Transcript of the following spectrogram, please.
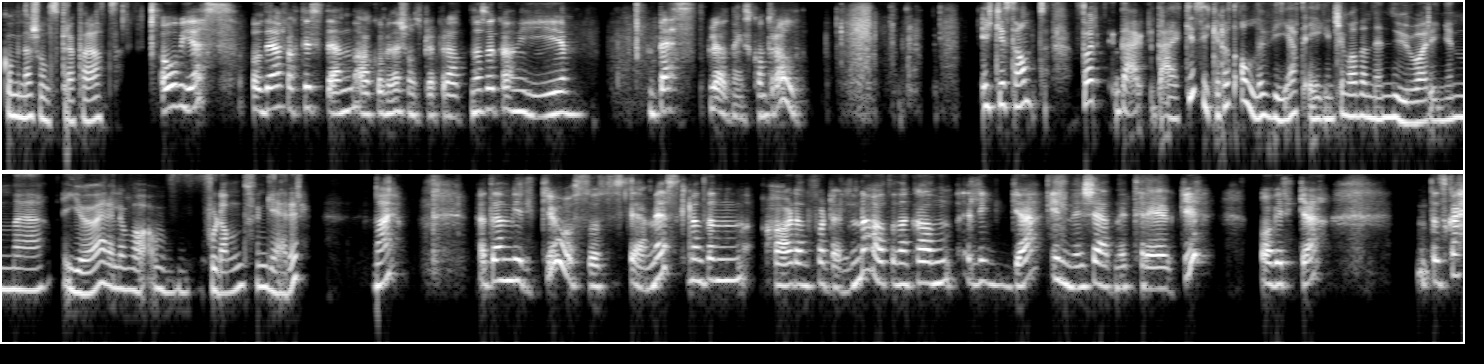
kombinasjonspreparat? Oh yes, og det er faktisk den av kombinasjonspreparatene som kan gi best blødningskontroll. Ikke sant? For det er, det er, ikke sikkert at alle vet egentlig hva denne Nuva-ringen gjør, eller hva, hvordan den fungerer. Nei, den virker jo også systemisk, men den har den fordelen da, at den kan ligge inni skjeden i tre uker og virke. Skal,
